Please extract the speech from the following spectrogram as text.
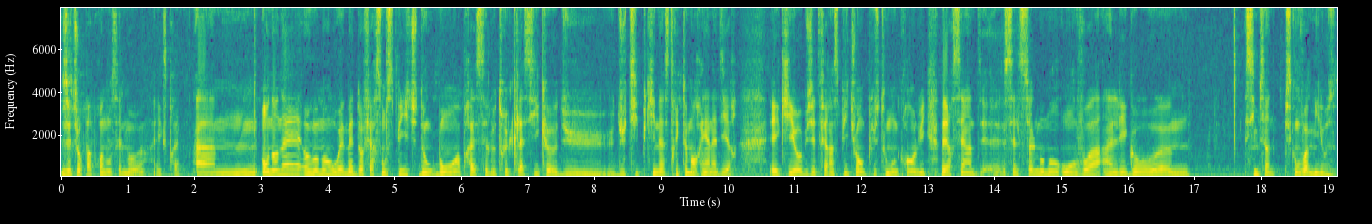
J'ai toujours pas prononcé le mot, hein, exprès. Euh, on en est au moment où Emmett doit faire son speech, donc bon, après c'est le truc classique euh, du, du type qui n'a strictement rien à dire et qui est obligé de faire un speech où en plus tout le monde croit en lui. D'ailleurs, c'est le seul moment où on voit un Lego euh, Simpson, puisqu'on voit Milouz.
